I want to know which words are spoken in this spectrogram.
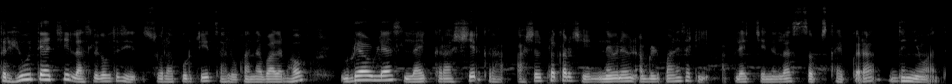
तर हे होते आजचे लासलगाव तसेच सोलापूरचे चालू कांदा बाजारभाव. व्हिडिओ आवडल्यास लाईक करा शेअर करा. अशाच प्रकारचे नवीन नवीन अपडेट पाहण्यासाठी आपल्या चॅनलला सबस्क्राईब करा. धन्यवाद.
